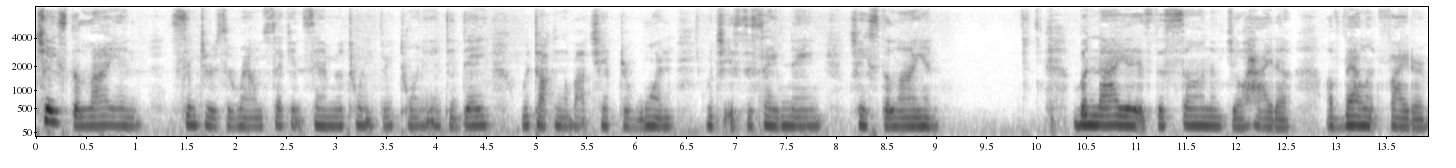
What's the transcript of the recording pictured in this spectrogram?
Chase the Lion centers around 2 Samuel 23 20. And today we're talking about chapter 1, which is the same name, Chase the Lion. Benaiah is the son of Jehoiada, a valiant fighter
